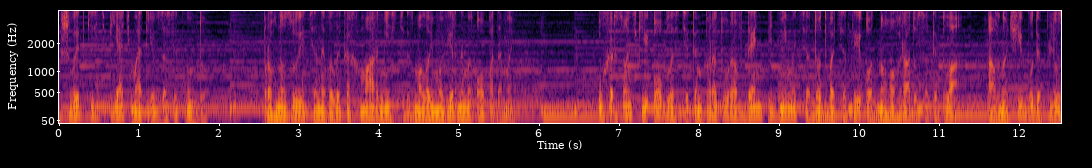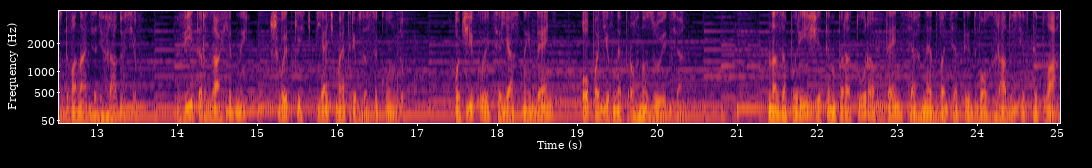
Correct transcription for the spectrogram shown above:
швидкість 5 метрів за секунду. Прогнозується невелика хмарність з малоймовірними опадами. У Херсонській області температура в день підніметься до 21 градуса тепла, а вночі буде плюс 12 градусів. Вітер західний, швидкість 5 метрів за секунду. Очікується ясний день, опадів не прогнозується. На Запоріжжі температура в день сягне 22 градусів тепла,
